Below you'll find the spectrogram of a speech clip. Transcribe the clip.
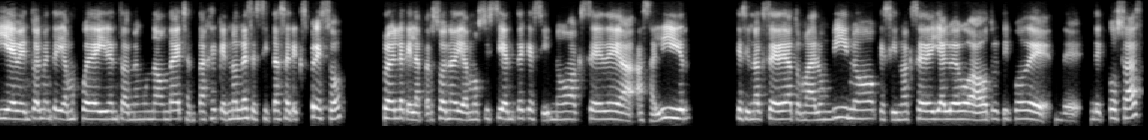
Y eventualmente, digamos, puede ir entrando en una onda de chantaje que no necesita ser expreso, pero en la que la persona, digamos, sí siente que si no accede a, salir, que si no accede a tomar un vino, que si no accede ya luego a otro tipo de, de, cosas,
